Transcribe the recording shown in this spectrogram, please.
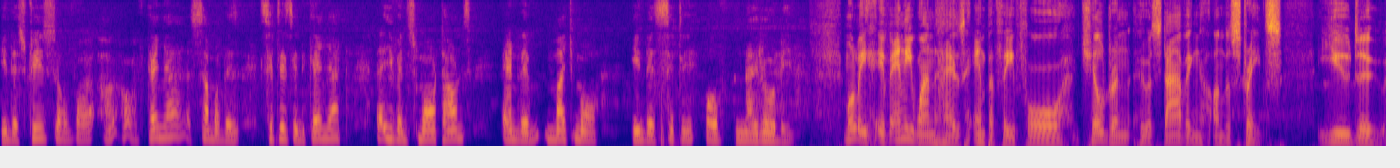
in the streets of, uh, uh of Kenya, some of the cities in Kenya, uh, even small towns, and much more in the city of Nairobi. Mully, if anyone has empathy for children who are starving on the streets, you do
